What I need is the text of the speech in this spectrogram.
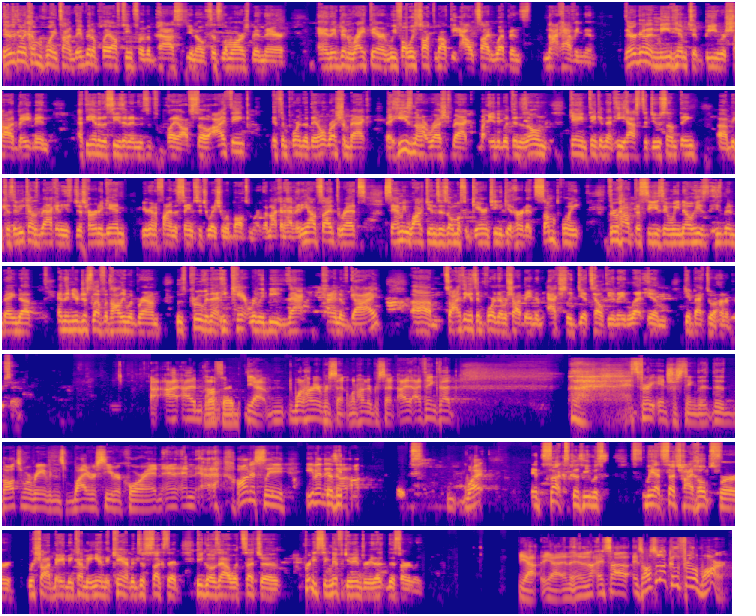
There's going to come a point in time. They've been a playoff team for the past, you know, since Lamar's been there, and they've been right there. And we've always talked about the outside weapons not having them. They're going to need him to be Rashod Bateman at the end of the season and into the playoffs. So I think it's important that they don't rush him back, that he's not rushed back in, within his own game, thinking that he has to do something. Uh, because if he comes back and he's just hurt again, you're going to find the same situation with Baltimore. They're not going to have any outside threats. Sammy Watkins is almost a guarantee to get hurt at some point throughout the season. We know he's he's been banged up, and then you're just left with Hollywood Brown, who's proven that he can't really be that kind of guy. Um, so I think it's important that Rashod Bateman actually gets healthy and they let him get back to 100. percent I, I, I'm, Well I'm- said. yeah, one hundred percent, one hundred percent. I I think that it's very interesting. The the Baltimore Ravens wide receiver core, and and and uh, honestly, even Does in, he- uh, what? It sucks because he was. We had such high hopes for Rashod Bateman coming into camp. It just sucks that he goes out with such a pretty significant injury that, this early. Yeah, yeah, and and it's uh, it's also not good for Lamar.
